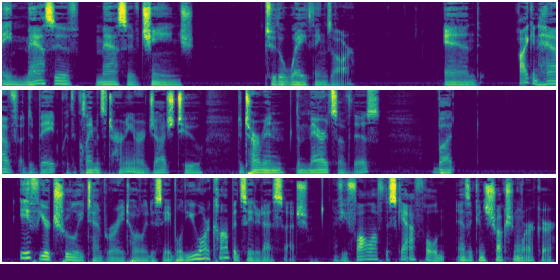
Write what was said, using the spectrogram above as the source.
a massive, massive change to the way things are. And I can have a debate with the claimant's attorney or a judge to determine the merits of this, but if you're truly temporary, totally disabled, you are compensated as such. If you fall off the scaffold as a construction worker,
